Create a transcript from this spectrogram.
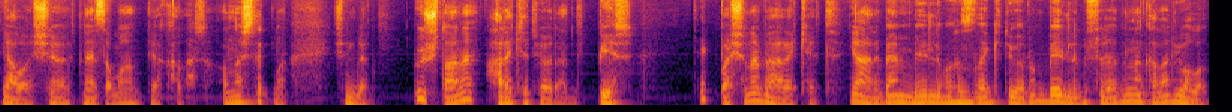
yavaşı ne zaman yakalar? Anlaştık mı? Şimdi 3 tane hareket öğrendik. 1. Tek başına bir hareket. Yani ben belli bir hızla gidiyorum. Belli bir sürede ne kadar yol alırım?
